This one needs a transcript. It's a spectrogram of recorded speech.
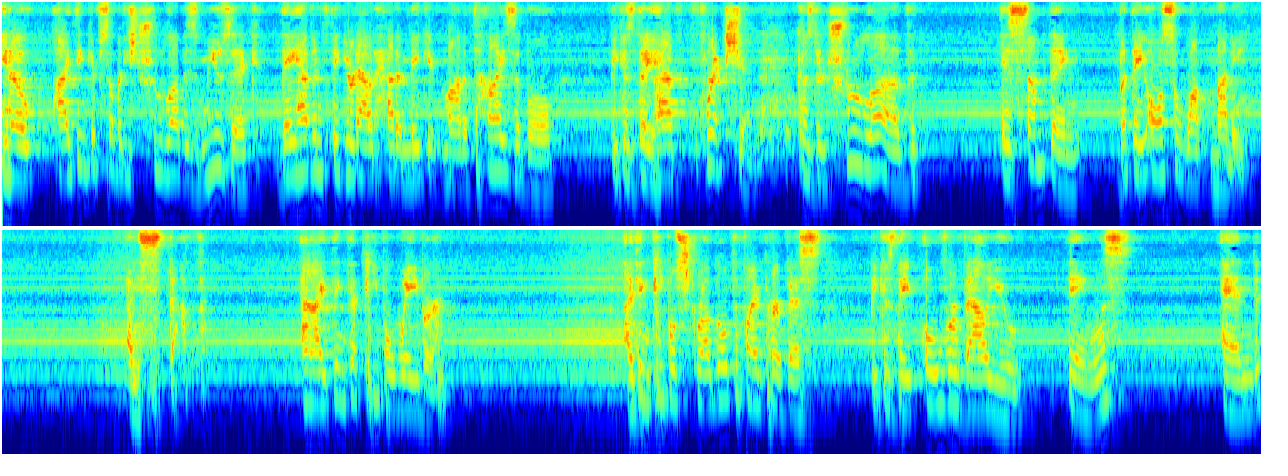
You know, I think if somebody's true love is music, they haven't figured out how to make it monetizable because they have friction. Because their true love is something, but they also want money and stuff. And I think that people waver. I think people struggle to find purpose because they overvalue things and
